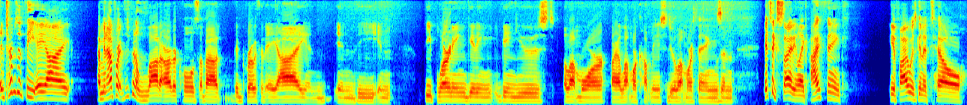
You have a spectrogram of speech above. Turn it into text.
in terms of the AI, I mean I've read, there's been a lot of articles about the growth of AI and in the in deep learning getting being used a lot more by a lot more companies to do a lot more things, and it's exciting. Like I think if I was going to tell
